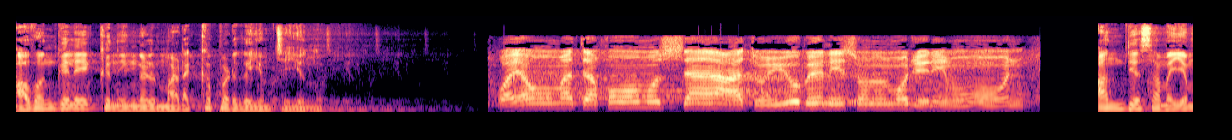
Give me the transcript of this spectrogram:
അവങ്കലേക്ക് നിങ്ങൾ മടക്കപ്പെടുകയും ചെയ്യുന്നു. ويوم تقوم الساعة يبلس المجرمون അന്ത്യസമയം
